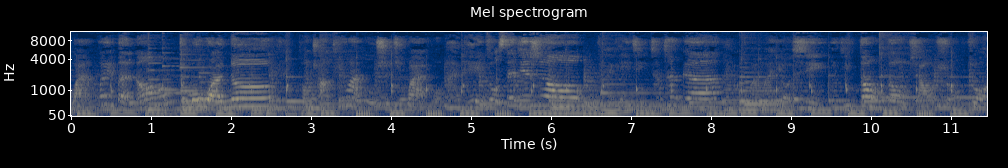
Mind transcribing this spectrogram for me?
玩绘本哦。怎么玩呢？通常听完故事之外，我们还可以做三件事哦，还可以一起唱唱歌、玩玩游戏，以及动动小手做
